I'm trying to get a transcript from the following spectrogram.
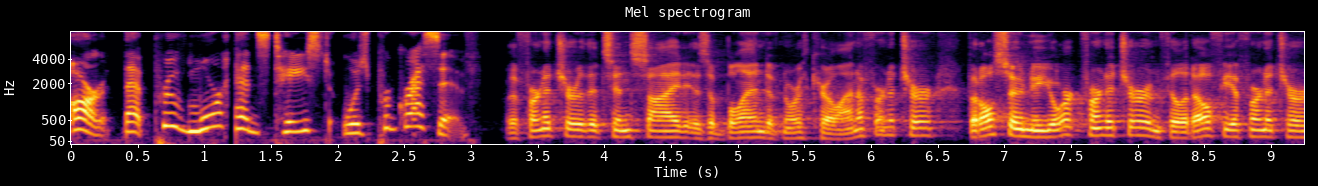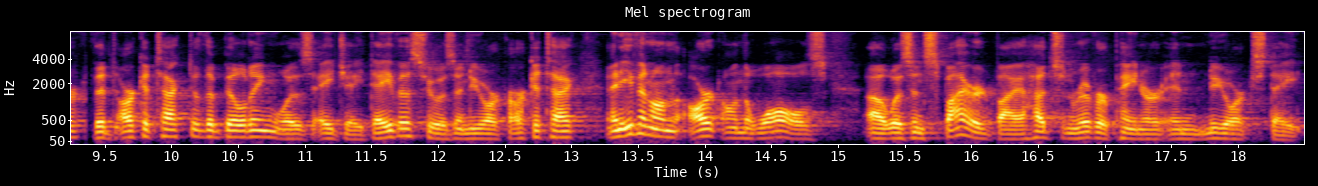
art that prove Morehead's taste was progressive. The furniture that's inside is a blend of North Carolina furniture, but also New York furniture and Philadelphia furniture. The architect of the building was A.J. Davis, who was a New York architect, and even on the art on the walls uh, was inspired by a Hudson River painter in New York State.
